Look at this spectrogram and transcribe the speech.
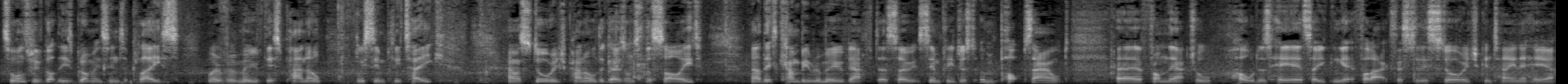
So once we've got these grommets into place, we've removed this panel, we simply take our storage panel that goes onto the side. Now this can be removed after, so it simply just unpops out uh, from the actual holders here so you can get full access to this storage container here.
